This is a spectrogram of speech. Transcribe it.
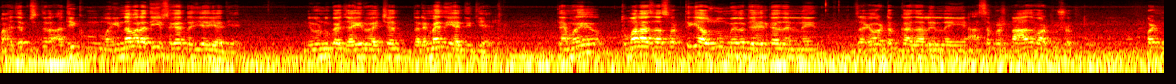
भाजपची तर अधिक महिनाभर आधी सगळ्यात आधी यादी आहे निवडणुका जाहीर व्हायच्या दरम्यान यादी ती आहे त्यामुळे तुम्हाला असं असं वाटतं की अजून उमेदवार जाहीर का झाले नाहीत? जागावाटप का झालेलं नाही? असा प्रश्न आज वाटू शकतो. पण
